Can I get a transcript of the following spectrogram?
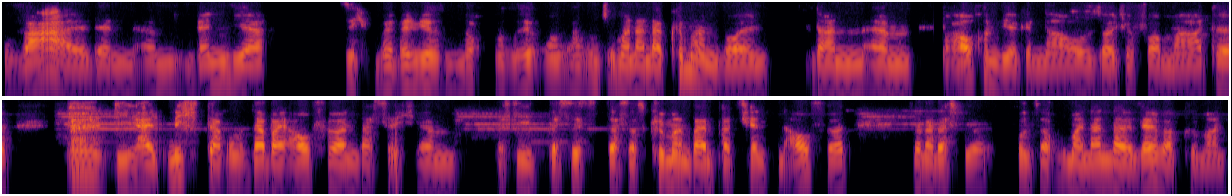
Wahl. Denn ähm, wenn wir sich, wenn wir noch uns umeinander kümmern wollen, dann ähm, brauchen wir genau solche Formate, die halt nicht darum, dabei aufhören, dass sich, ähm, dass die, dass, es, dass das Kümmern beim Patienten aufhört, sondern dass wir uns auch umeinander selber kümmern.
